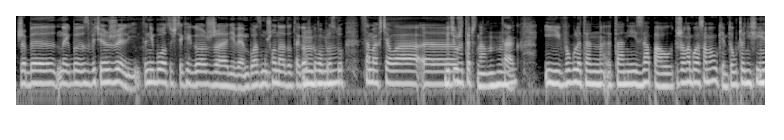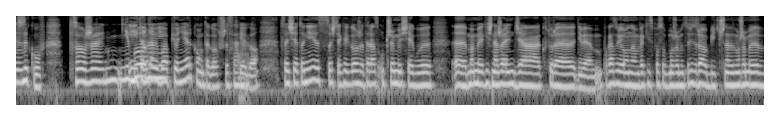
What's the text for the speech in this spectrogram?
żeby no jakby zwyciężyli. To nie było coś takiego, że nie wiem, była zmuszona do tego, mm -hmm. tylko po mhm. prostu sama chciała... E... Być użyteczna. Mm -hmm. Tak. I w ogóle ten, ten jej zapał, że ona była samoukiem, to uczenie się mm. języków, to, że nie było I to, niej... była pionierką tego wszystkiego. Tak. W sensie to nie jest coś takiego, że teraz uczymy się jakby mamy jakieś narzędzia, które, nie wiem, pokazują nam, w jaki sposób możemy coś zrobić, czy nawet możemy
